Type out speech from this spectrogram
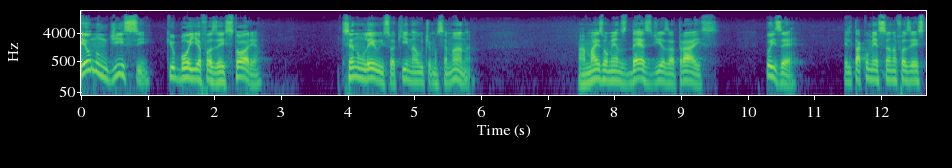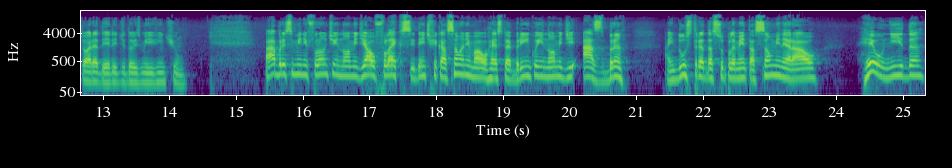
Eu não disse que o boi ia fazer história? Você não leu isso aqui na última semana? Há mais ou menos 10 dias atrás? Pois é, ele está começando a fazer a história dele de 2021. Abro esse mini front em nome de Alflex, identificação animal, o resto é brinco, em nome de Asbran, a indústria da suplementação mineral reunida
